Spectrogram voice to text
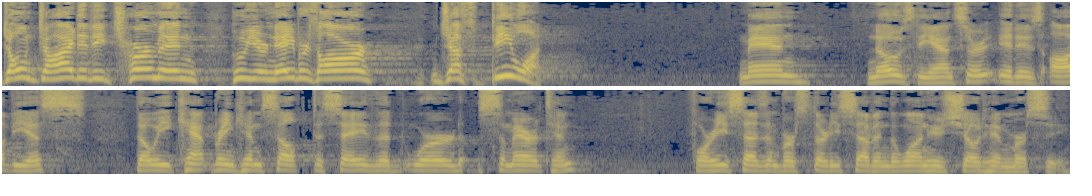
Don't try to determine who your neighbors are, just be one. Man knows the answer. It is obvious, though he can't bring himself to say the word Samaritan. For he says in verse 37, the one who showed him mercy.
